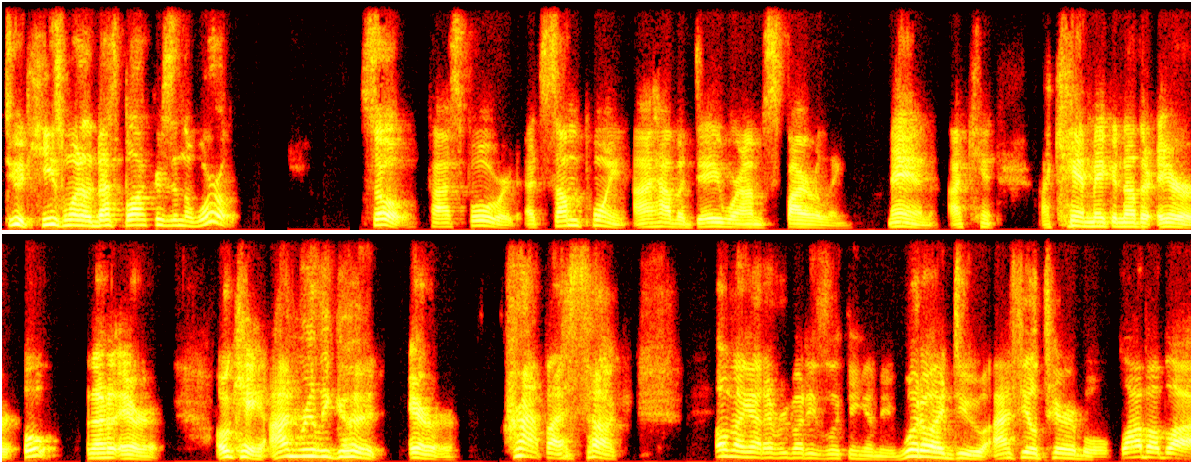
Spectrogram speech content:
dude, he's one of the best blockers in the world. So fast forward, at some point, I have a day where I'm spiraling. Man, I can't, I can't make another error. Oh, another error. Okay, I'm really good. Error. Crap, I suck oh my God, everybody's looking at me. What do I do? I feel terrible, blah, blah, blah.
